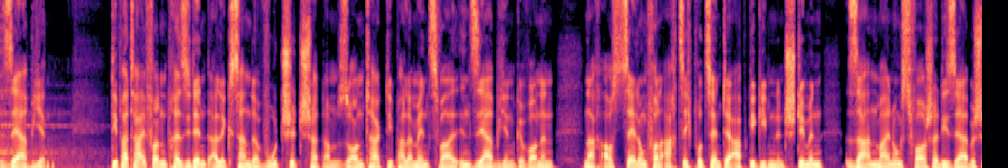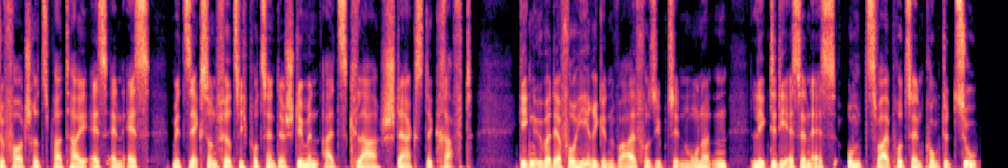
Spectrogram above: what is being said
Serbien. Die Partei von Präsident Alexander Vucic hat am Sonntag die Parlamentswahl in Serbien gewonnen. Nach Auszählung von 80 Prozent der abgegebenen Stimmen sahen Meinungsforscher die serbische Fortschrittspartei SNS mit 46 Prozent der Stimmen als klar stärkste Kraft. Gegenüber der vorherigen Wahl vor 17 Monaten legte die SNS um zwei Prozentpunkte zu.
